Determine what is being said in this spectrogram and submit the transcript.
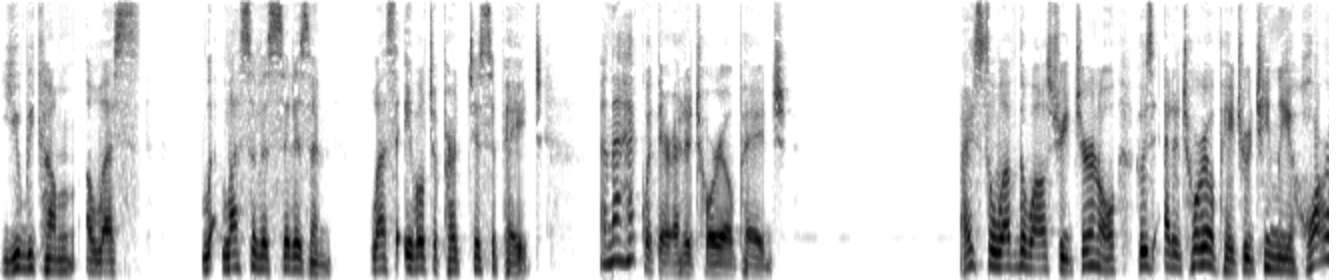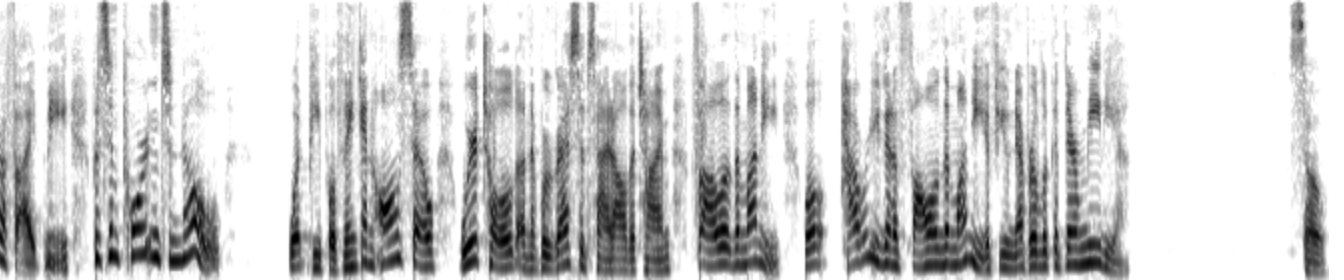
You become a less, less of a citizen, less able to participate. And the heck with their editorial page. I used to love the Wall Street Journal, whose editorial page routinely horrified me, but it's important to know what people think. And also we're told on the progressive side all the time, follow the money. Well, how are you going to follow the money if you never look at their media? So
